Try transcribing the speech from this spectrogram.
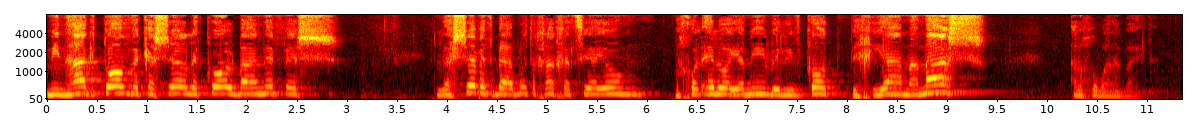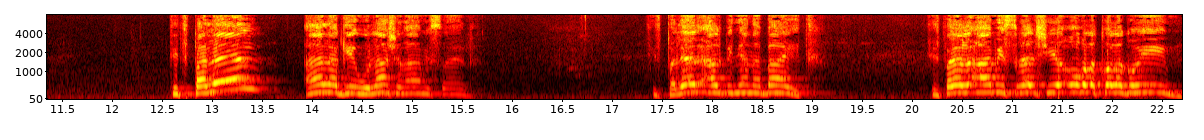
מנהג טוב וכשר לכל בעל נפש לשבת באבלות אחר חצי היום בכל אלו הימים ולבכות בכייה ממש על חורבן הבית. תתפלל על הגאולה של עם ישראל. תתפלל על בניין הבית. תתפלל עם ישראל שיהיה אור לכל הגויים.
